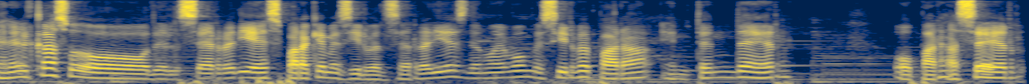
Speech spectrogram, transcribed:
En el caso del CR10, ¿para qué me sirve el CR10? De nuevo, me sirve para entender o para hacer,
